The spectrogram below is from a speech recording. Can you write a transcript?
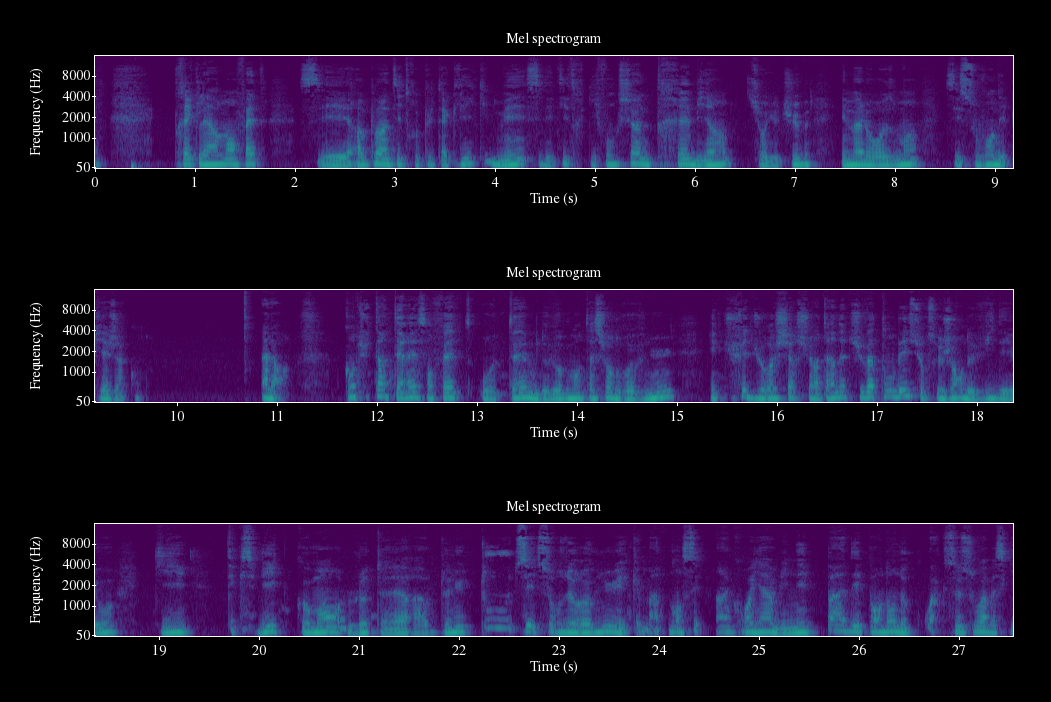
très clairement, en fait, c'est un peu un titre putaclic, mais c'est des titres qui fonctionnent très bien sur YouTube, et malheureusement, c'est souvent des pièges à cons. Alors, quand tu t'intéresses en fait au thème de l'augmentation de revenus et que tu fais du recherche sur Internet, tu vas tomber sur ce genre de vidéos qui t'explique comment l'auteur a obtenu toutes ces sources de revenus et que maintenant c'est incroyable, il n'est pas dépendant de quoi que ce soit parce que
